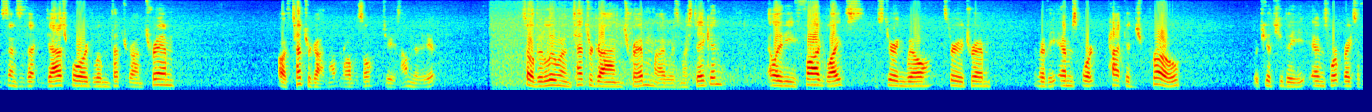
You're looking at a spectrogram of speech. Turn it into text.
Sensatec dashboard, aluminum tetragon trim. Oh, it's tetragon, not Rhombicle. Jeez, I'm an idiot. So the aluminum tetragon trim, I was mistaken. LED fog lights, steering wheel, exterior trim. We have the M Sport Package Pro, which gets you the M Sport brakes with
